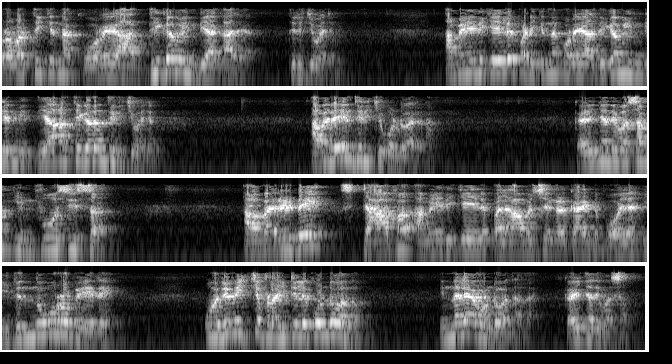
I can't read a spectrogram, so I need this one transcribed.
പ്രവർത്തിക്കുന്ന കുറെ അധികം ഇന്ത്യക്കാര് തിരിച്ചു വരും. അമേരിക്കയിൽ പഠിക്കുന്ന കുറെ അധികം ഇന്ത്യൻ വിദ്യാർത്ഥികളും തിരിച്ചു വരും. അവരെയും തിരിച്ചു കൊണ്ടുവരണം. കഴിഞ്ഞ ദിവസം ഇൻഫോസിസ് അവരുടെ സ്റ്റാഫ് അമേരിക്കയിൽ പല ആവശ്യങ്ങൾക്കായിട്ട് പോയ ഇരുന്നൂറ് പേരെ ഒരുമിച്ച് ഫ്ലൈറ്റിൽ കൊണ്ടുവന്നു. ഇന്നലെയാണ് കൊണ്ടുവന്നത്. കഴിഞ്ഞ ദിവസം.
